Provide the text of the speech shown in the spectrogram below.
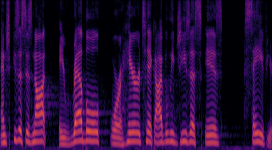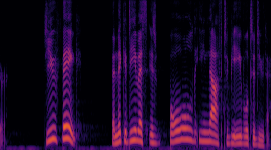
And Jesus is not a rebel or a heretic. I believe Jesus is Savior. Do you think that Nicodemus is bold enough to be able to do that?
